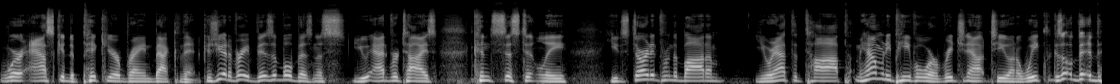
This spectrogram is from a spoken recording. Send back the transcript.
were asking to pick your brain back then? Because you had a very visible business. You advertise consistently. You'd started from the bottom. You were at the top. I mean, how many people were reaching out to you on a weekly? Because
